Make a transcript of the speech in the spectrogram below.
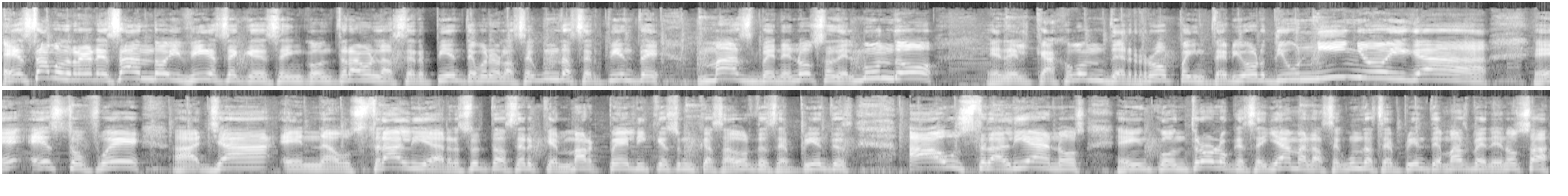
Estamos regresando y fíjese que se encontraron la serpiente, bueno, la segunda serpiente más venenosa del mundo en el cajón de ropa interior de un niño, oiga. Eh, esto fue allá en Australia. Resulta ser que Mark Pelly, que es un cazador de serpientes australianos, encontró lo que se llama la segunda serpiente más venenosa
